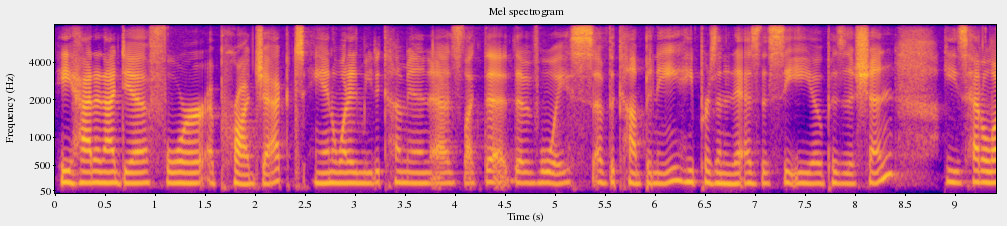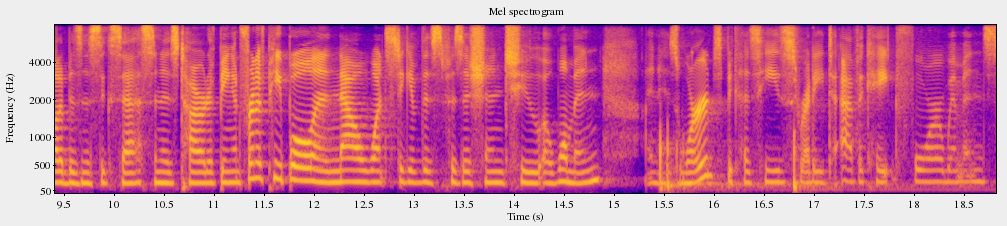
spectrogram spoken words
He had an idea for a project and wanted me to come in as like the the voice of the company. He presented it as the CEO position. He's had a lot of business success and is tired of being in front of people and now wants to give this position to a woman in his words because he's ready to advocate for women's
